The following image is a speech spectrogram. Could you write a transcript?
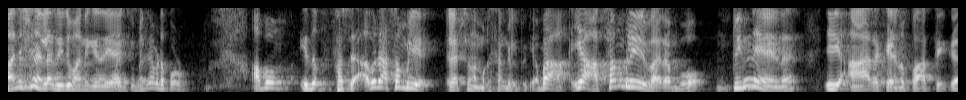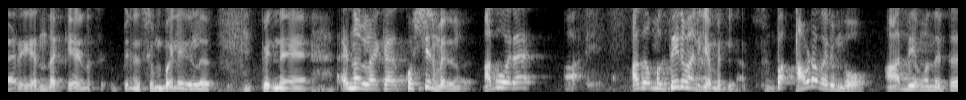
മനുഷ്യനല്ല തീരുമാനിക്കുന്നത്. ഏക്കുമെങ്കിൽ എവിടെ പോകും അപ്പം ഇത് ഫസ്റ്റ് ഒരു അസംബ്ലി ഇലക്ഷൻ നമുക്ക് സങ്കല്പിക്കാം. അപ്പം ഈ അസംബ്ലിയിൽ വരുമ്പോൾ പിന്നെയാണ് ഈ ആരൊക്കെയാണ് പാർട്ടിക്കാർ എന്തൊക്കെയാണ് പിന്നെ സിമ്പലുകൾ പിന്നെ എന്നുള്ളതൊക്കെ ക്വസ്റ്റ്യൻ വരുന്നത്. അതുവരെ അത് നമുക്ക് തീരുമാനിക്കാൻ പറ്റില്ല. അപ്പം അവിടെ വരുമ്പോൾ ആദ്യം വന്നിട്ട്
